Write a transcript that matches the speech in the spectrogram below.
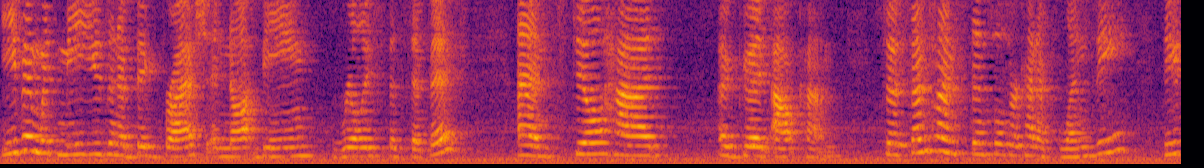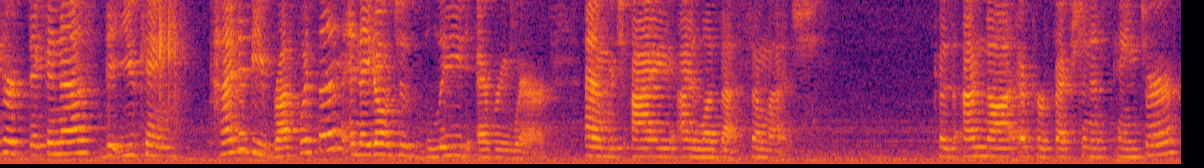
even with me using a big brush and not being really specific, um, still had a good outcome. So sometimes stencils are kind of flimsy. These are thick enough that you can kind of be rough with them and they don't just bleed everywhere, um, which I, I love that so much. Because I'm not a perfectionist painter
